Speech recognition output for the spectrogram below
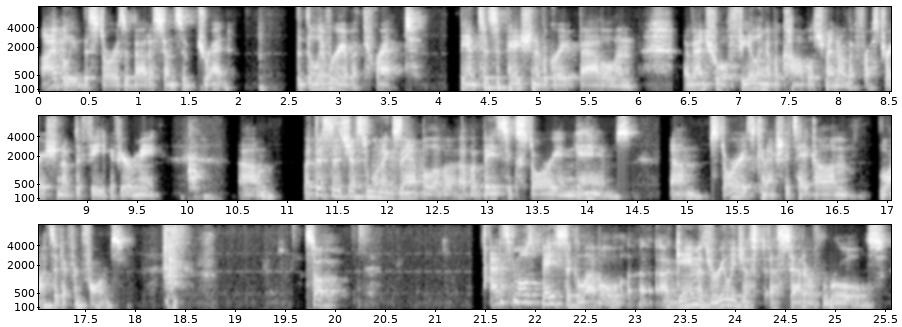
I believe the story is about a sense of dread, the delivery of a threat, the anticipation of a great battle, and eventual feeling of accomplishment or the frustration of defeat, if you're me. Um, but this is just one example of a, of a basic story in games. Um, stories can actually take on lots of different forms. So, at its most basic level, a game is really just a set of rules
